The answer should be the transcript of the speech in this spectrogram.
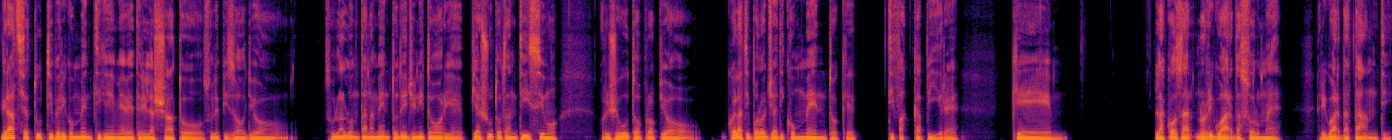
Grazie a tutti per i commenti che mi avete rilasciato sull'episodio sull'allontanamento dei genitori. È piaciuto tantissimo. Ho ricevuto proprio quella tipologia di commento che ti fa capire che la cosa non riguarda solo me, riguarda tanti,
